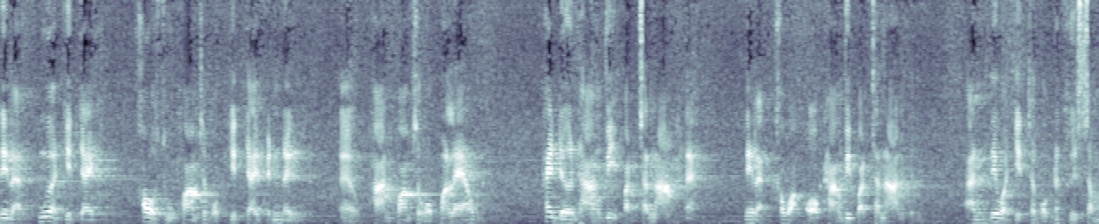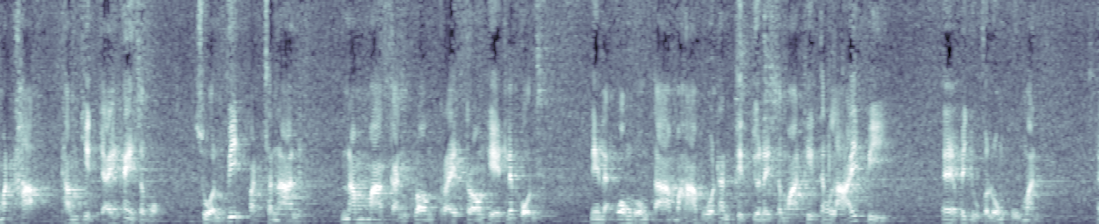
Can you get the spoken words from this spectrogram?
นี่แหละเมื่อจิตใจเข้าสู่ความสงบจิตใจเป็นหนึ่งผ่านความสงบมาแล้ว ให้เดินทางวิปัสสนานะนี่แหละเขาว่าออกทางวิปัสสนาเลยอันที่ว่าจิตสงบนั่นคือสมถะทำจิตใจให้สงบส่วนวิปัสสนาเนี่ยนำมากันกรองไตรตรองเหตุและผล นี่แหละองค์หลวงตามหาบัวท่านติดอยู่ในสมาธิทั้งหลายปีเออไปอยู่กับหลวงปู่มั่นเอ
